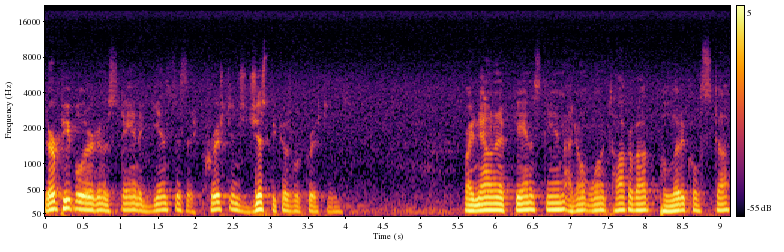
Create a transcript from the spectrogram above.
There are people that are going to stand against us as Christians just because we're Christians. Right now in Afghanistan, I don't want to talk about political stuff,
